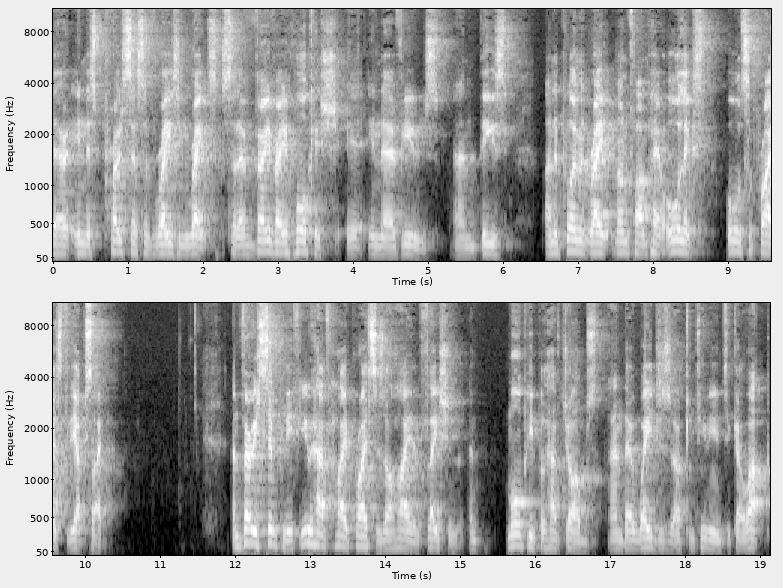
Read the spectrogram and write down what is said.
they're in this process of raising rates. So they're very, very hawkish in their views. And these unemployment rate, non-farm pay, all ex- all surprise to the upside. And very simply, if you have high prices or high inflation, and more people have jobs and their wages are continuing to go up,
